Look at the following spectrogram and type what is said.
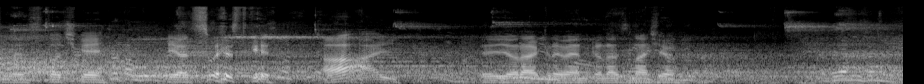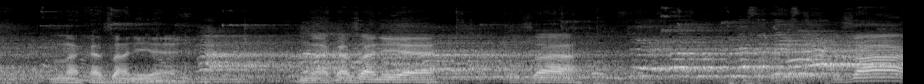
Свисточки і от свистки. Ай! Юра Кривенко назначив наказание. Наказание за... За...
